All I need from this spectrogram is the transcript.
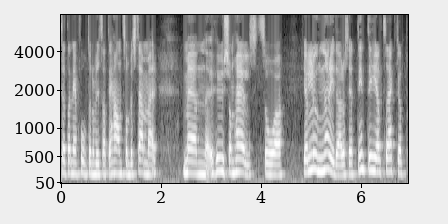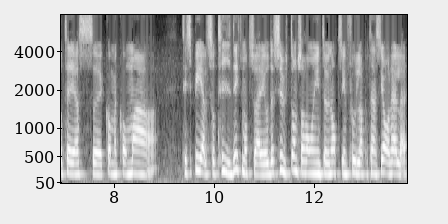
sätta ner foten och visa att det är han som bestämmer. Men hur som helst så jag lugnar dig där och säger att det inte är helt säkert att Poteas eh, kommer komma till spel så tidigt mot Sverige och dessutom så har hon ju inte nått sin fulla potential heller.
